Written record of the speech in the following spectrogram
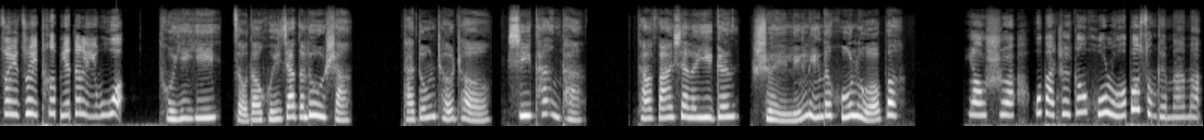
最最特别的礼物。兔依依走到回家的路上，他东瞅瞅，西看看，他发现了一根水灵灵的胡萝卜。要是我把这根胡萝卜送给妈妈，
